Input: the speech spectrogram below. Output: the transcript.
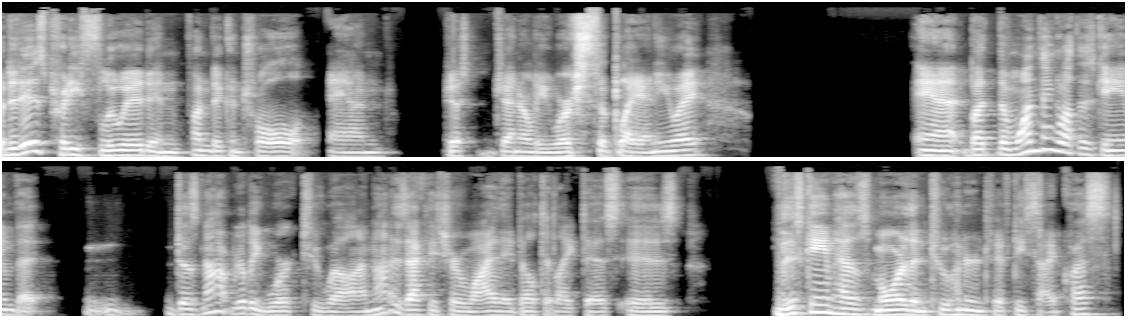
But it is pretty fluid and fun to control, and just generally works to play anyway. And but the one thing about this game that does not really work too well, and I'm not exactly sure why they built it like this, is this game has more than 250 side quests,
